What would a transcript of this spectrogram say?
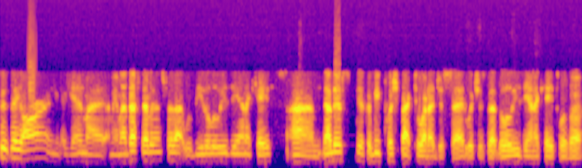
that they are. And again, my, I mean, my best evidence for that would be the Louisiana case. Um, now, there's there could be pushback to what I just said, which is that the Louisiana case was a,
